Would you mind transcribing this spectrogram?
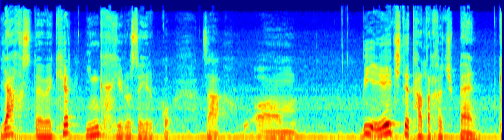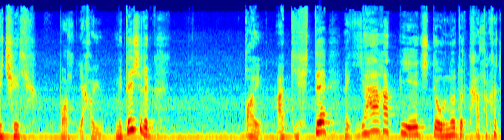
яах ёстой вэ гэхээр ингэх ерөөсөө хэрэггүй. За би ээжтэй талархаж байна гэж хэлэх бол яг мэдээж хэрэг гоё. А гэхдээ яг яагаад би ээждээ өнөөдөр талархаж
